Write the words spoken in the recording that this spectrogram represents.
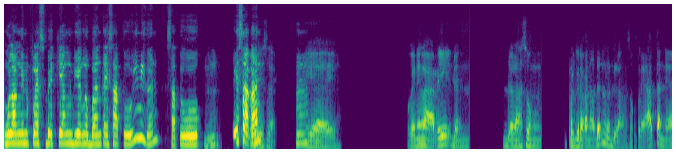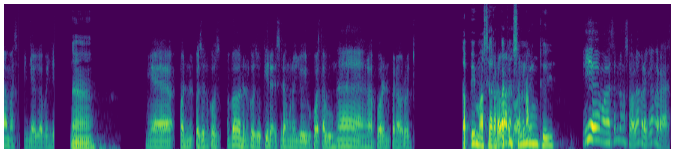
ngulangin flashback yang dia ngebantai satu ini kan? Satu hmm, desa kan? desa. Hmm. Iya, iya. Pokoknya ini lari dan udah langsung pergerakan Oden udah langsung kelihatan ya masih penjaga-penjaga Nah, ya Oden, Koz- apa Oden Kozuki sedang menuju ibu kota bunga laporin pada Orochi Tapi masyarakatnya senang cuy. iya malah seneng soalnya mereka ngerasa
